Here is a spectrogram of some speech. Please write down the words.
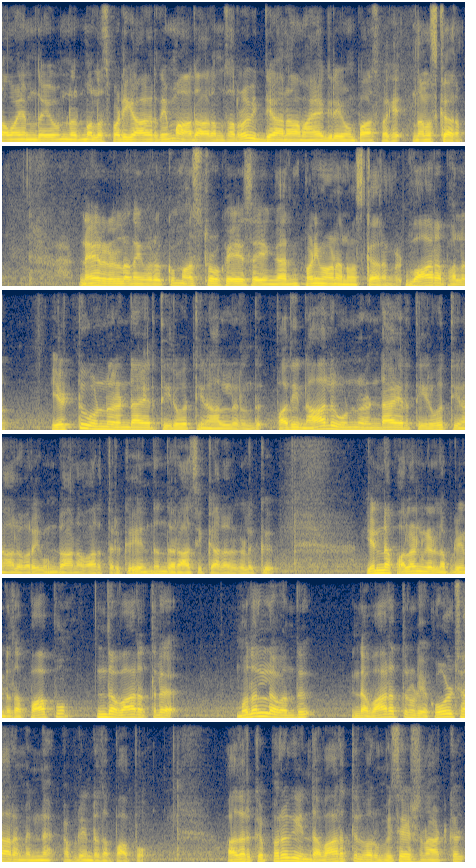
ஆனந்தமயம் தெய்வம் நிர்மல ஸ்படிகாகிருதியும் ஆதாரம் சர்வ வித்யானாமயகிரீவம் பாஸ்பகே. நமஸ்காரம். நேயர்கள் அனைவருக்கும் அஸ்ட்ரோ கேஎஸ் ஐயங்காரின் பணிவான நமஸ்காரங்கள். வார பலன். எட்டு ஒன்று ரெண்டாயிரத்தி இருபத்தி நாலுலேருந்து பதினாலு ஒன்று ரெண்டாயிரத்தி இருபத்தி நாலு வரை உண்டான வாரத்திற்கு எந்தெந்த ராசிக்காரர்களுக்கு என்ன பலன்கள் அப்படின்றத பார்ப்போம். இந்த வாரத்தில் முதல்ல வந்து இந்த வாரத்தினுடைய கோல்சாரம் என்ன அப்படின்றத பார்ப்போம். அதற்கு பிறகு இந்த வாரத்தில் வரும் விசேஷ நாட்கள்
